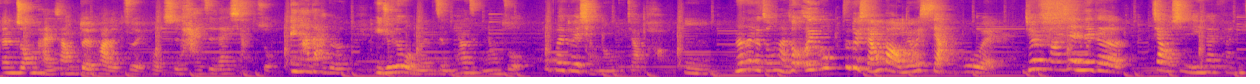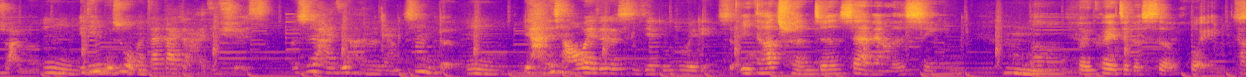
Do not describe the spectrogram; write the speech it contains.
跟中盘商对话的最后，是孩子在想说：“哎、欸，他大哥，你觉得我们怎么样怎么样做，会不会对小农比较好？”嗯，那那个中盘说：“哎呦，这个想法我没有想过哎。”你就会发现那个教室已经在翻转了。嗯，已经不是我们在带着孩子学习，而是孩子很良善的，嗯，也很想要为这个世界多做一点什么，以他纯真善良的心。嗯，回馈这个社会，他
